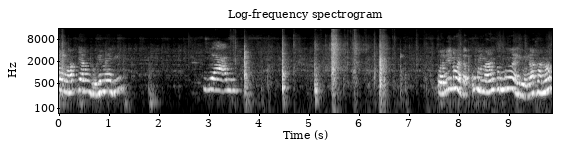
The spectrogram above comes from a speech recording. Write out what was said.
น้องรับยังดูให้แม่ดิยันตัวนี้หน่อยแต่อุ้มน้ำก็เมื่อยอยู่นะคะเนาะ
